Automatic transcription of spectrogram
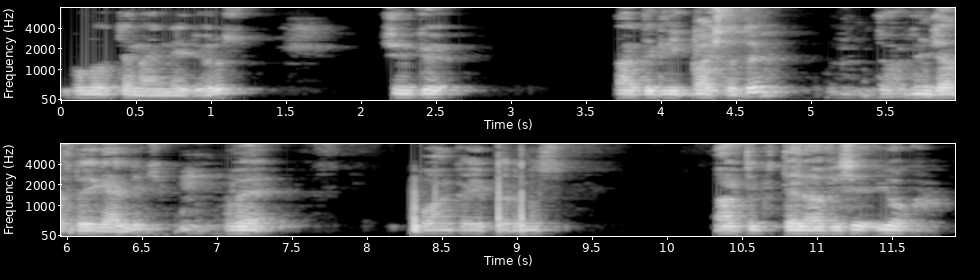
Bunu temenni ediyoruz. Çünkü artık lig başladı. Dördüncü haftaya geldik ve puan kayıplarımız artık telafisi yok.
